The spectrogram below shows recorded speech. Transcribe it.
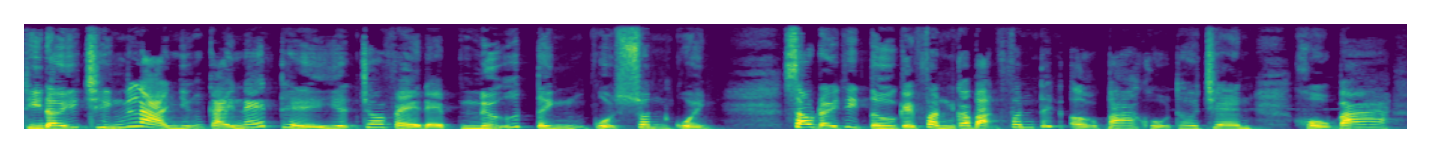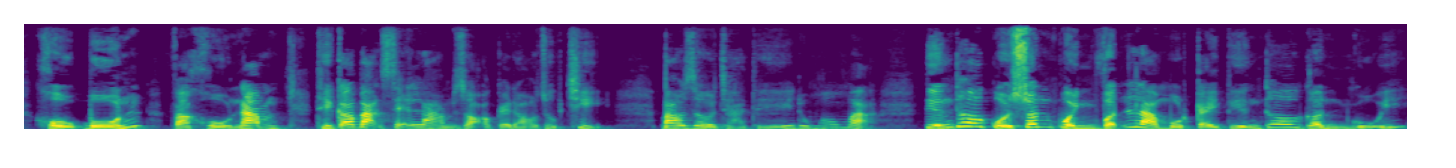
Thì đấy chính là những cái nét thể hiện cho vẻ đẹp nữ tính của Xuân Quỳnh. Sau đấy thì từ cái phần các bạn phân tích ở ba khổ thơ trên, khổ 3, khổ 4 và khổ 5 thì các bạn sẽ làm rõ cái đó giúp chị. Bao giờ chả thế đúng không ạ? Tiếng thơ của Xuân Quỳnh vẫn là một cái tiếng thơ gần gũi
